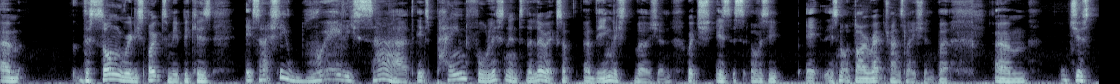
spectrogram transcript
um, the song really spoke to me because it's actually really sad. It's painful listening to the lyrics of, of the English version, which is obviously it, it's not a direct translation, but um, just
